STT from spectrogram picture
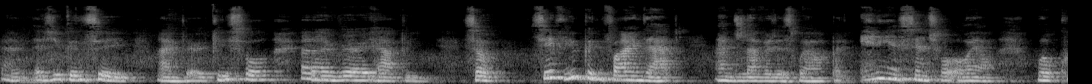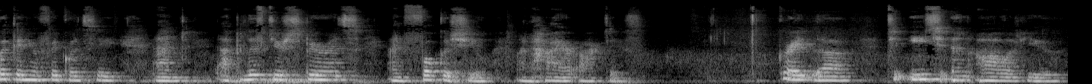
And as you can see, I'm very peaceful and I'm very happy. So see if you can find that and love it as well. But any essential oil will quicken your frequency and uplift your spirits and focus you on higher octaves. Great love to each and all of you.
